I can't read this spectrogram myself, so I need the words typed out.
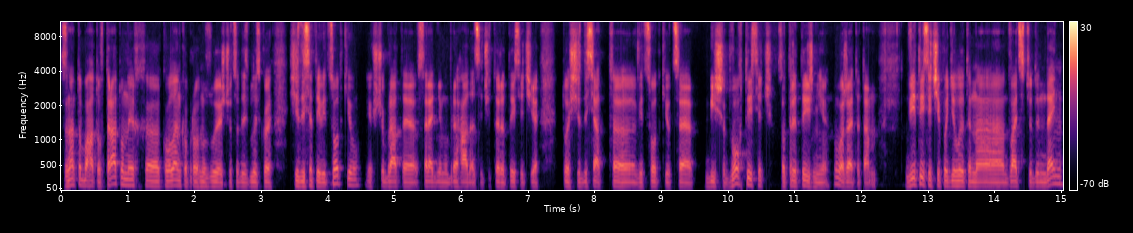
Занадто багато втрат у них. Е, Коваленко прогнозує, що це десь близько 60%. Якщо брати в середньому бригада, це 4 тисячі, то 60% це більше 2 тисяч за три тижні. Ну вважайте там 2 тисячі поділити на 21 день.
